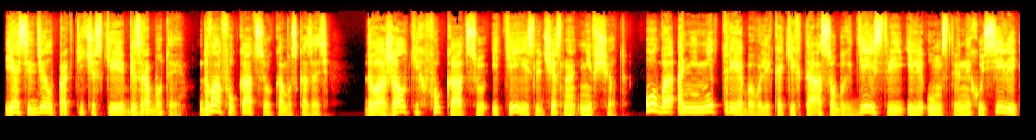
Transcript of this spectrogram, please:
я сидел практически без работы. Два фукацию, кому сказать. Два жалких фукацию, и те, если честно, не в счет. Оба они не требовали каких-то особых действий или умственных усилий,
